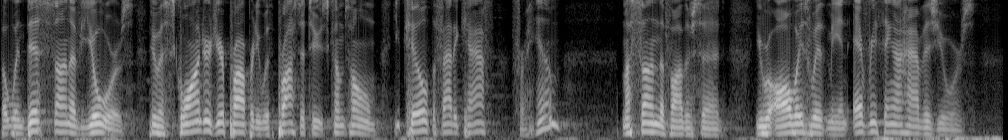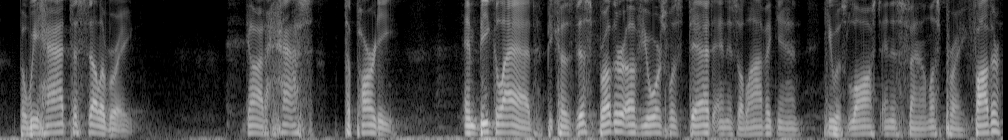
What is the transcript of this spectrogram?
But when this son of yours, who has squandered your property with prostitutes, comes home, you kill the fatted calf for him? My son, the father said, You were always with me, and everything I have is yours. But we had to celebrate. God has to party and be glad because this brother of yours was dead and is alive again. He was lost and is found. Let's pray. Father,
